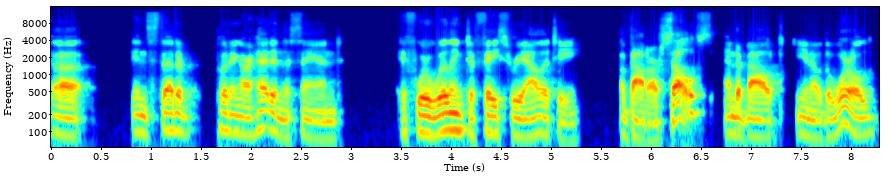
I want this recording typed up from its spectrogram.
uh, instead of putting our head in the sand, if we're willing to face reality about ourselves and about you know the world,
